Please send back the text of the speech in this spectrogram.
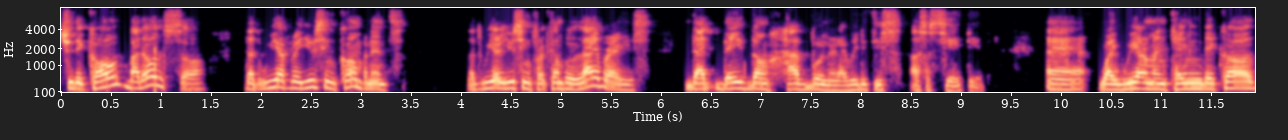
to the code, but also that we are reusing components that we are using, for example, libraries that they don't have vulnerabilities associated. Uh, while we are maintaining the code,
